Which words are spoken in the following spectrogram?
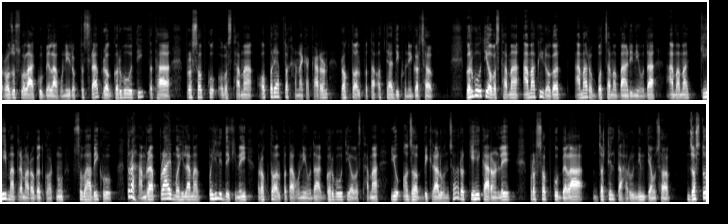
रजस्वलाको बेला हुने रक्तस्राव र गर्भवती तथा प्रसवको अवस्थामा अपर्याप्त खानाका कारण रक्त अल्पता अत्याधिक हुने गर्छ। गर्भवती अवस्थामा आमाकै रगत आमा र बच्चामा बाँडिने हुँदा आमामा केही मात्रामा रगत घट्नु स्वाभाविक हो। तर हाम्रा प्राय महिलामा पहिलेदेखि नै रक्त अल्पता हुने हुँदा गर्भवती अवस्थामा यो अझ विकराल हुन्छ र केही कारणले प्रसवको बेला जटिलताहरू निम्त्याउँछ। जस्तो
